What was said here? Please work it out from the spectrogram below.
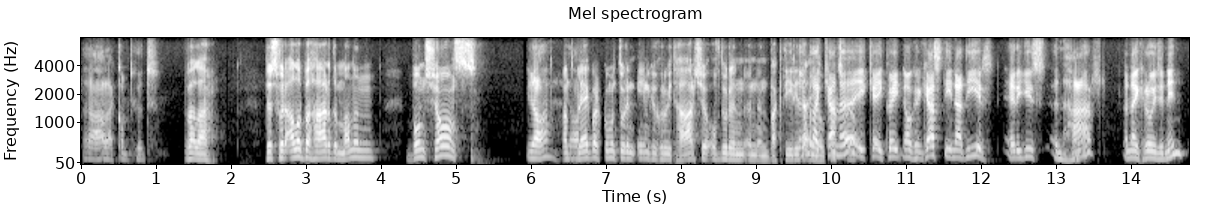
Ja, dat komt goed. Voilà. Dus voor alle behaarde mannen, bonne chance. Ja, Want ja. blijkbaar komt het door een ingegroeid haarsje of door een, een, een bacterie Ja, dat dat je kan, hè. Ik, ik weet nog een gast die had hier ergens een haar en hij groeide in.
